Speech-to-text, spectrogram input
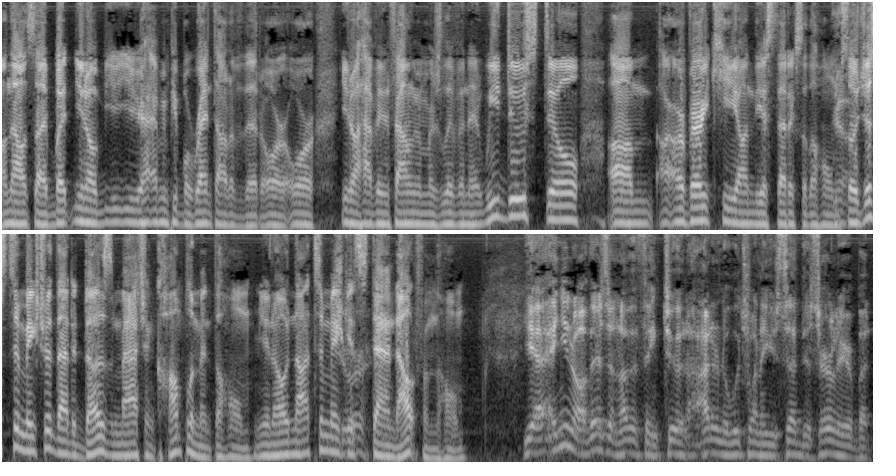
on the outside, but you know, you're having people rent out of it, or or you know, having family members live in it. We do still um, are very key on the aesthetics of the home. Yeah. So just to make sure that it does match and complement the home, you know, not to make sure. it stand out from the home. Yeah, and you know, there's another thing too, and I don't know which one of you said this earlier, but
